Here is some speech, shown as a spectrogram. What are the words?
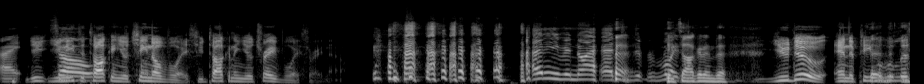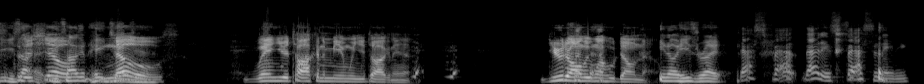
All right. You you need to talk in your Chino voice. You're talking in your Trey voice right now. I didn't even know I had two different He's voices. talking in the You do, and the people who Uh, listen to the talk- you show talking- hey, knows when you're talking to me and when you're talking to him. You're the only one who don't know. you know, he's right. That's fa- that is fascinating.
